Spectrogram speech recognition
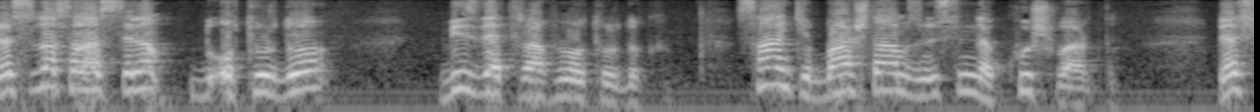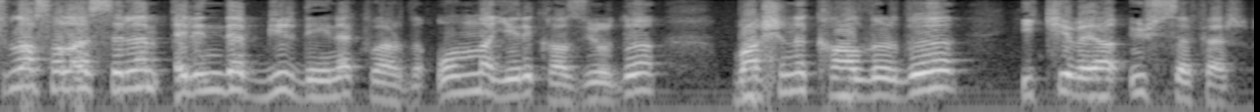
Resulullah sallallahu aleyhi ve sellem oturdu. Biz de etrafına oturduk. Sanki başlarımızın üstünde kuş vardı. Resulullah sallallahu aleyhi ve sellem elinde bir değnek vardı. Onunla yeri kazıyordu. Başını kaldırdı iki veya üç sefer.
